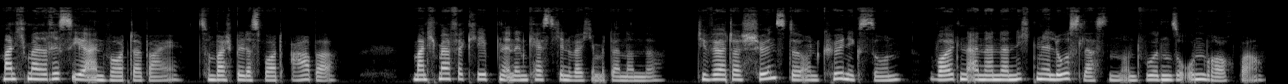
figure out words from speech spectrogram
Manchmal riss ihr ein Wort dabei, zum Beispiel das Wort aber. Manchmal verklebten in den Kästchen welche miteinander. Die Wörter Schönste und Königssohn wollten einander nicht mehr loslassen und wurden so unbrauchbar.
